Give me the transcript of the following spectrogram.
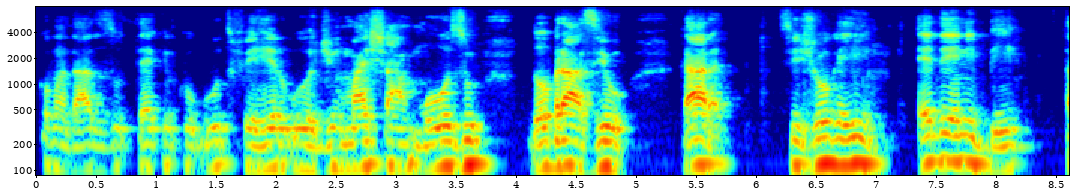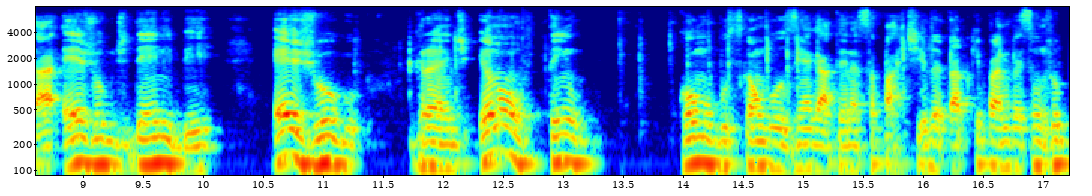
Comandados o técnico Guto Ferreira, o gordinho mais charmoso do Brasil. Cara, esse jogo aí é DNB, tá? É jogo de DNB, é jogo grande. Eu não tenho como buscar um golzinho HT nessa partida, tá? Porque para mim vai ser um jogo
